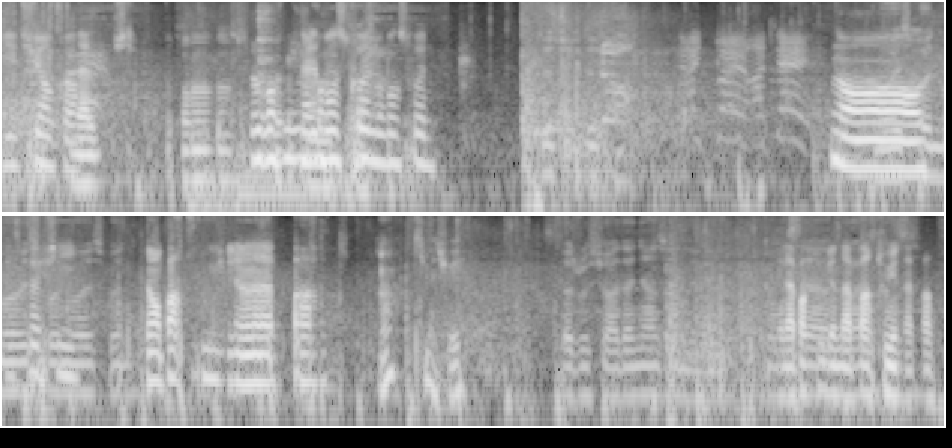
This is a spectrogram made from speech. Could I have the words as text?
Il est dessus encore. On a- Je le le le bon spawn, bon spawn. Dessus, dessus. Non. Non, partout, il y en a partout. Hein Qui m'a tué Ça joue sur la dernière zone. Il y en a partout, il y en a partout, il y en a partout.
